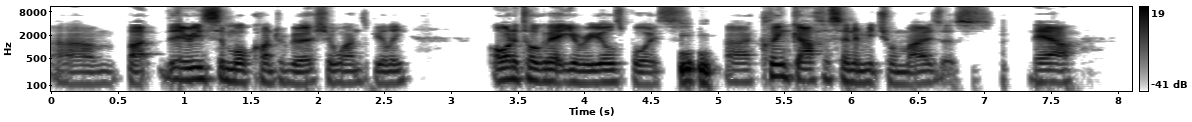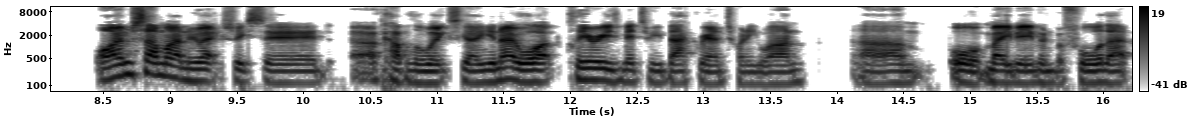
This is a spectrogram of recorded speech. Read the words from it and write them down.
Um, but there is some more controversial ones, Billy. I want to talk about your Eels boys, uh, Clint Gutherson and Mitchell Moses. Now, I'm someone who actually said a couple of weeks ago, you know what, Cleary is meant to be back around 21, um, or maybe even before that.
